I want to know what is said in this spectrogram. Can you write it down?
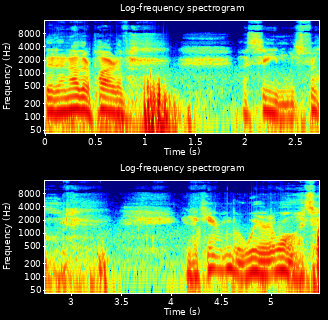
that another part of a scene was filmed. And I can't remember where it was,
